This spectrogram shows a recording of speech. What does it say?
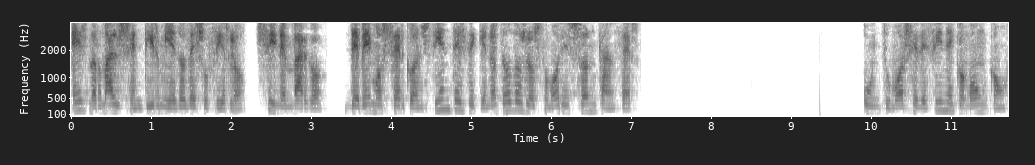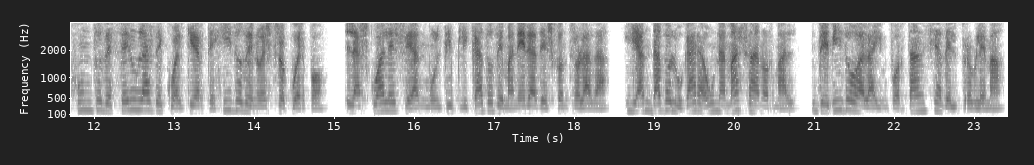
Es normal sentir miedo de sufrirlo, sin embargo, Debemos ser conscientes de que no todos los tumores son cáncer. Un tumor se define como un conjunto de células de cualquier tejido de nuestro cuerpo, las cuales se han multiplicado de manera descontrolada, y han dado lugar a una masa anormal, debido a la importancia del problema.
